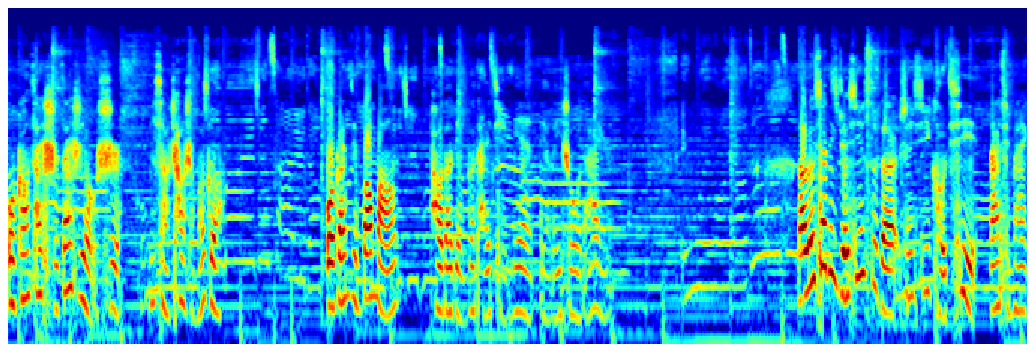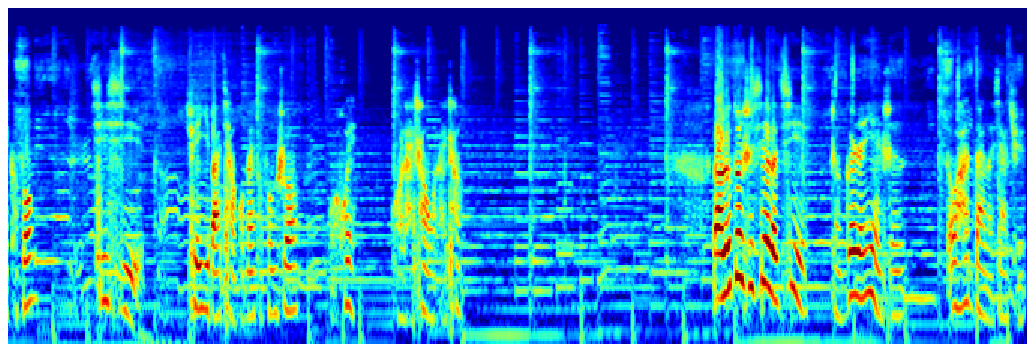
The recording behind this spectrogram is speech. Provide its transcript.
我刚才实在是有事。你想唱什么歌？”我赶紧帮忙，跑到点歌台前面点了一首《我的爱人》。老刘下定决心似的深吸一口气，拿起麦克风，七喜却一把抢过麦克风说：“我会，我来唱，我来唱。”老刘顿时泄了气，整个人眼神都暗淡了下去。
